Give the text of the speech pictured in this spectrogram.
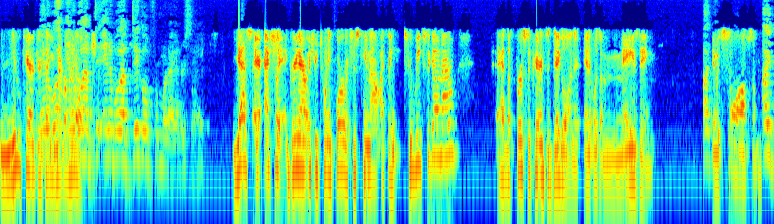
new characters and that you've will, never heard of. Have, and it will have Diggle, from what I understand. Yes, actually, Green Arrow issue 24, which just came out, I think, two weeks ago now, had the first appearance of Diggle in it, and it was amazing. I, it was so awesome. I,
